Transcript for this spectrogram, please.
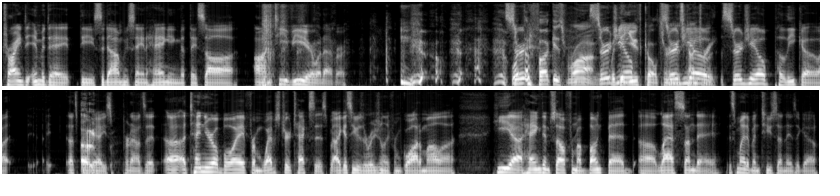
trying to imitate the Saddam Hussein hanging that they saw on TV or whatever. What the fuck is wrong Sergio, with the youth culture Sergio, in this country? Sergio Pelico. uh, That's probably how you pronounce it. Uh, a 10 year old boy from Webster, Texas, but I guess he was originally from Guatemala. He uh, hanged himself from a bunk bed uh, last Sunday. This might have been two Sundays ago.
